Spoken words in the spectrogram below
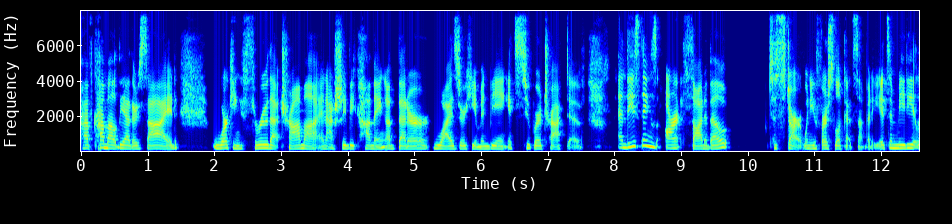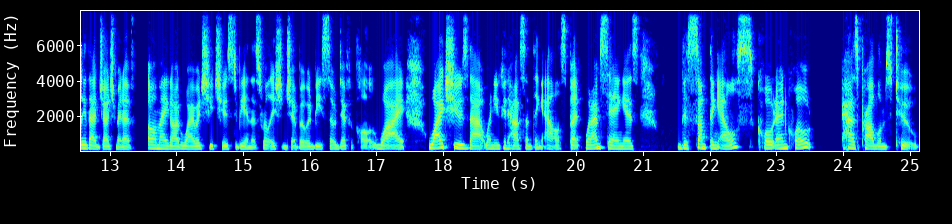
have come out the other side working through that trauma and actually becoming a better wiser human being. It's super attractive. And these things aren't thought about to start when you first look at somebody. It's immediately that judgment of, oh my God, why would she choose to be in this relationship? It would be so difficult. Why, why choose that when you could have something else? But what I'm saying is this something else, quote unquote, has problems too.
